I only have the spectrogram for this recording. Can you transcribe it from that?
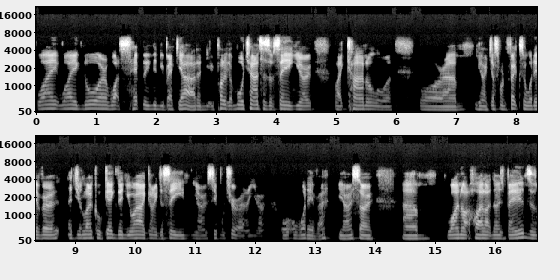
why why ignore what's happening in your backyard? And you probably got more chances of seeing you know like Carnal or or um, you know just one fix or whatever at your local gig than you are going to see you know Sepultura, you know or, or whatever, you know. So um, why not highlight those bands and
